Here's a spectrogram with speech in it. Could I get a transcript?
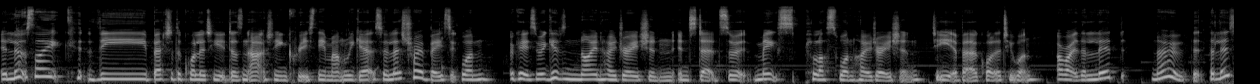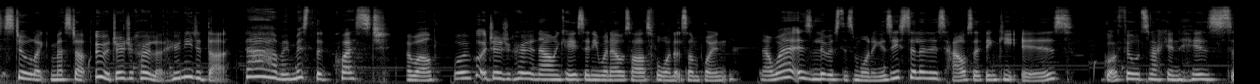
It looks like the better the quality, it doesn't actually increase the amount we get. So let's try a basic one. Okay, so it gives nine hydration instead. So it makes plus one hydration to eat a better quality one. All right, the lid No, the, the Liz is still like messed up. Ooh, a Joja Cola. Who needed that? Damn, I missed the quest. Oh well. Well, we've got a Joja Cola now in case anyone else asks for one at some point. Now, where is Lewis this morning? Is he still in his house? I think he is. Got a field snack in his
